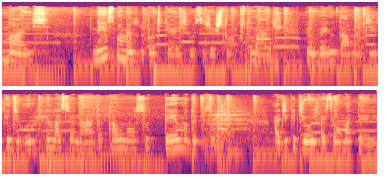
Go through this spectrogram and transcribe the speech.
Mas, nesse momento do podcast, vocês já estão acostumados, eu venho dar uma dica de ouro relacionada ao nosso tema do episódio. A dica de hoje vai ser uma matéria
